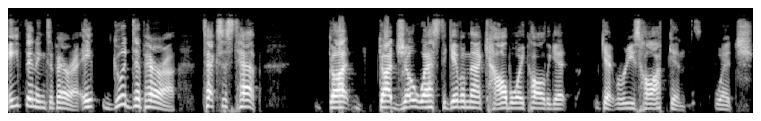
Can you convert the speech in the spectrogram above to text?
eighth inning Tepera, eighth good Tepera. Texas Tep got got Joe West to give him that cowboy call to get get Rhys Hoskins, which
